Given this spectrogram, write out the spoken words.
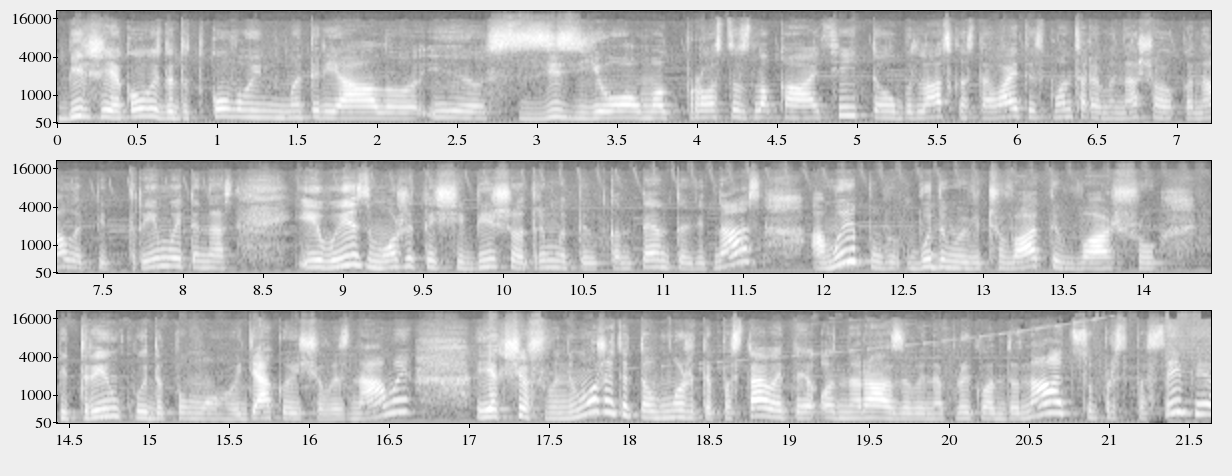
більше якогось додаткового матеріалу і зі зйомок, просто з локацій, то, будь ласка, ставайте спонсорами нашого каналу, підтримуйте нас, і ви зможете ще більше отримати контенту від нас. А ми будемо відчувати вашу підтримку і допомогу. Дякую, що ви з нами. Якщо ж ви не можете, то можете поставити одноразовий, наприклад, донат, супер спасибі,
